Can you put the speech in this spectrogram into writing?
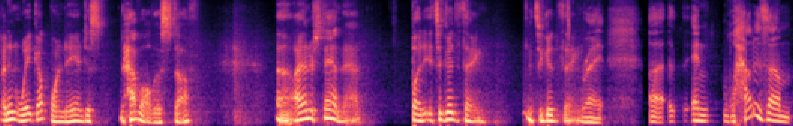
I didn't wake up one day and just have all this stuff. Uh, I understand that, but it's a good thing. It's a good thing. Right. Uh, and how does, um,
